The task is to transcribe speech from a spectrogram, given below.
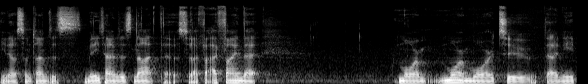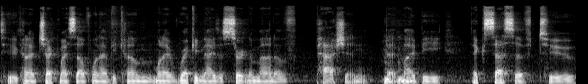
you know, sometimes it's many times it's not though. So I, f- I find that more, more and more to that I need to kind of check myself when I become when I recognize a certain amount of passion that mm-hmm. might be excessive to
